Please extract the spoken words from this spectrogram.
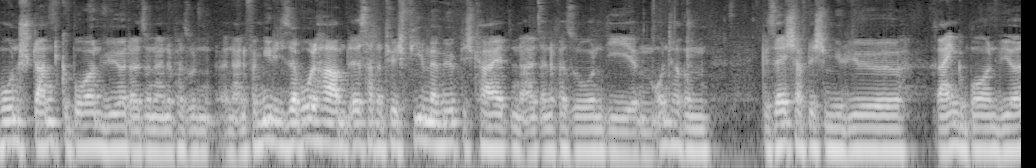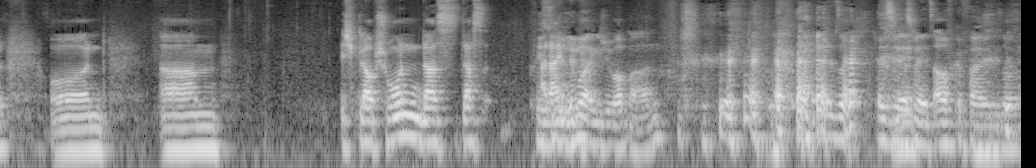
hohen Stand geboren wird, also in eine Person, in eine Familie, die sehr wohlhabend ist, hat natürlich viel mehr Möglichkeiten als eine Person, die im unteren gesellschaftlichen Milieu reingeboren wird. Und ähm, ich glaube schon, dass das Du die Limo eigentlich überhaupt mal an? also, das ist mir- jetzt aufgefallen, so.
